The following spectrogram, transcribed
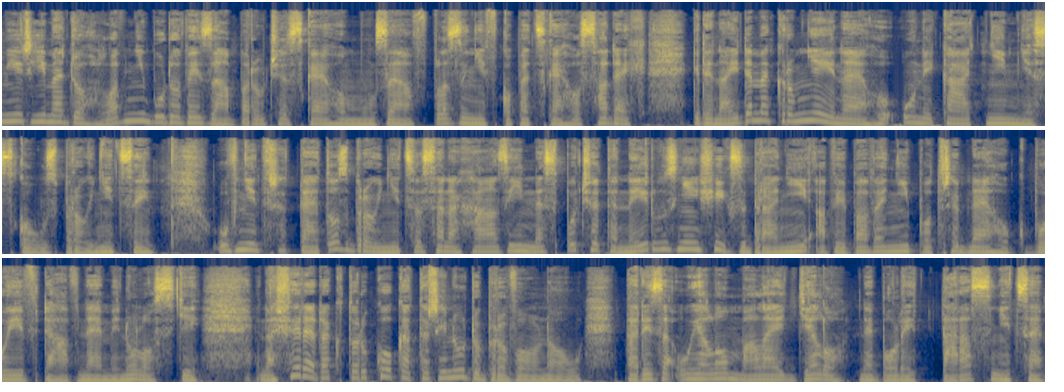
Míříme do hlavní budovy Západočeského muzea v Plzni v Kopeckého sadech, kde najdeme kromě jiného unikátní městskou zbrojnici. Uvnitř této zbrojnice se nachází nespočet nejrůznějších zbraní a vybavení potřebného k boji v dávné minulosti. Naši redaktorku Kateřinu Dobrovolnou tady zaujalo malé dělo neboli tarasnice.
